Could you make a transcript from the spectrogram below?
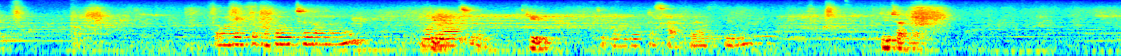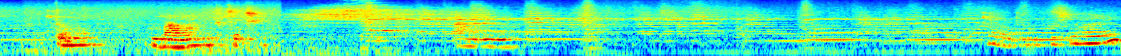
তোমাকে একটা কথা বলছিলাম না আমি? মনে আছে? কি? যে তোমাকে একটা সারপ্রাইজ দিব। কি চাকরি তুমি বাবা চেয়েছো। কেন তুমি খুশি হওয়ারই?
